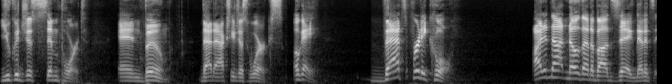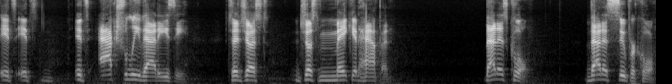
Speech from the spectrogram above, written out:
you could just cImport and boom, that actually just works. Okay, that's pretty cool. I did not know that about Zig. That it's it's it's it's actually that easy to just just make it happen. That is cool. That is super cool.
